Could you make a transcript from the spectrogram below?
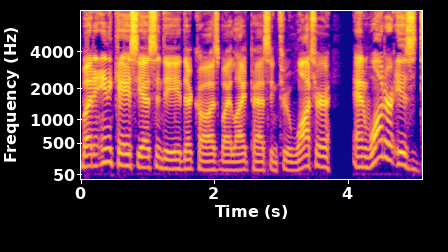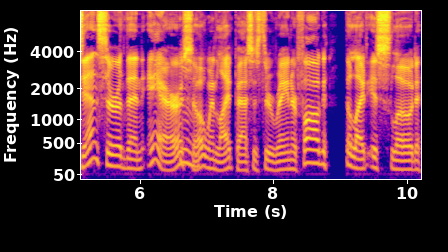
But in any case, yes, indeed, they're caused by light passing through water. And water is denser than air, so when light passes through rain or fog, the light is slowed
